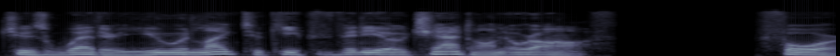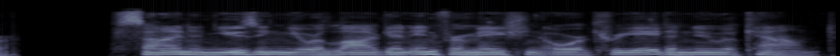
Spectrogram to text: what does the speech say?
Choose whether you would like to keep video chat on or off. 4. Sign in using your login information or create a new account.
